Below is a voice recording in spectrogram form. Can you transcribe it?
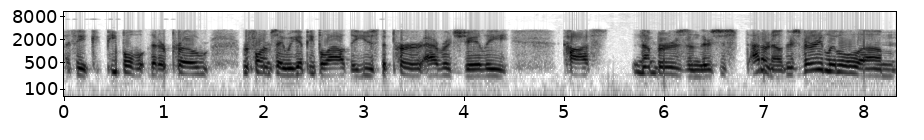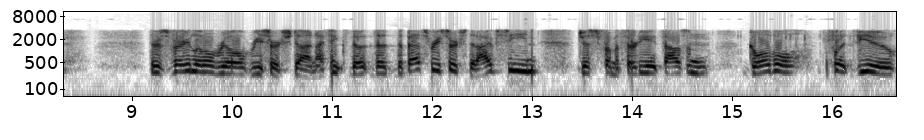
I think people that are pro reform say we get people out, they use the per average daily cost numbers, and there's just I don't know. There's very little. Um, there's very little real research done. I think the, the the best research that I've seen, just from a 38,000 global foot view,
